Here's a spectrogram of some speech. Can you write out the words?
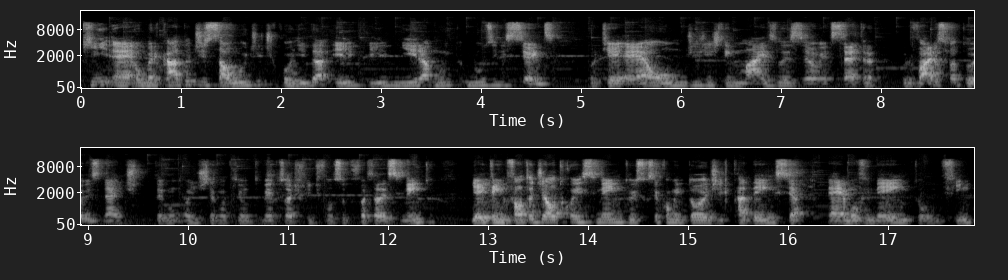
que é, o mercado de saúde de corrida, ele, ele mira muito nos iniciantes, porque é onde a gente tem mais lesão, etc., por vários fatores, né? A gente teve, um, a gente teve aqui um, um episódio que a gente falou sobre fortalecimento, e aí tem falta de autoconhecimento, isso que você comentou de cadência, é, movimento, enfim.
